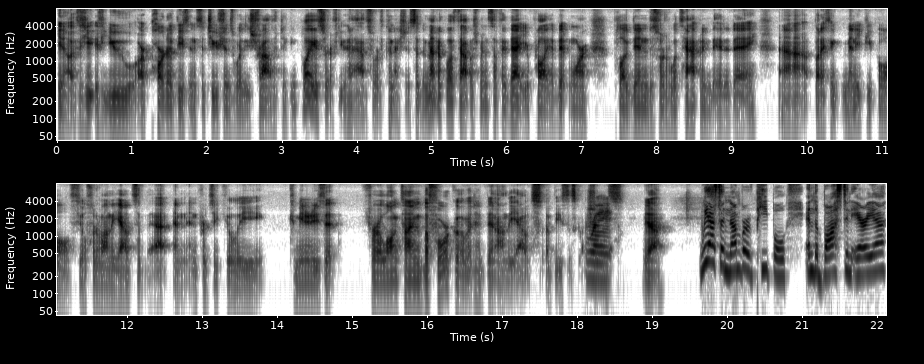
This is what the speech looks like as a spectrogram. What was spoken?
you know, if you if you are part of these institutions where these trials are taking place, or if you have sort of connections to the medical establishment and stuff like that, you're probably a bit more plugged into sort of what's happening day to day. Uh, but I think many people feel sort of on the outs of that, and, and particularly communities that for a long time before COVID have been on the outs of these discussions. Right. Yeah. We asked a number of people in the Boston area,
